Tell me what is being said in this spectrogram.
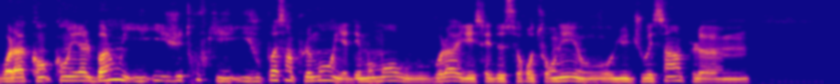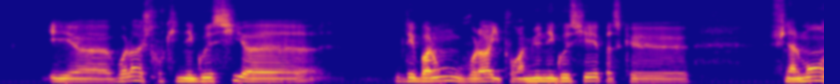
voilà, quand, quand il a le ballon, je trouve qu'il joue pas simplement. Il y a des moments où voilà, il essaie de se retourner au, lieu de jouer simple. Euh, et euh, voilà, je trouve qu'il négocie euh, des ballons où voilà, il pourra mieux négocier parce que finalement,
